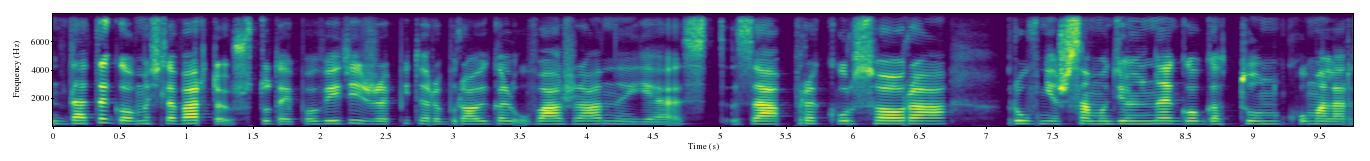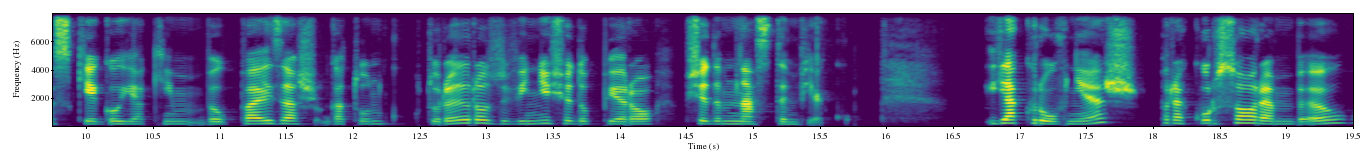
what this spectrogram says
dlatego myślę, warto już tutaj powiedzieć, że Peter Bruegel uważany jest za prekursora również samodzielnego gatunku malarskiego, jakim był pejzaż, gatunku, który rozwinie się dopiero w XVII wieku. Jak również prekursorem był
